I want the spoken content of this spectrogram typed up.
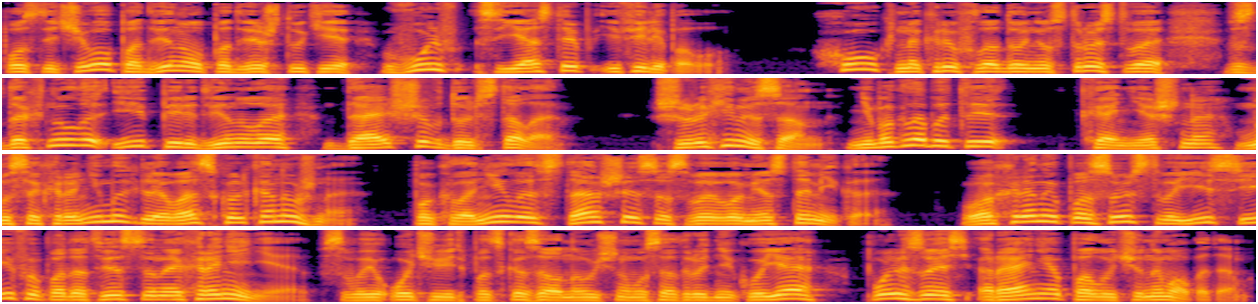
после чего подвинул по две штуки Вульф с Ястреб и Филиппову. Хоук, накрыв ладонь устройства, вздохнула и передвинула дальше вдоль стола. «Широхими-сан, не могла бы ты...» «Конечно, мы сохраним их для вас сколько нужно», — поклонилась вставшая со своего места Мика. У охраны посольства есть сейфы под ответственное хранение, в свою очередь подсказал научному сотруднику я, пользуясь ранее полученным опытом.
